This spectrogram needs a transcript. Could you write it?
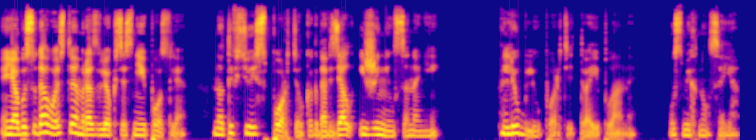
«Я бы с удовольствием развлекся с ней после, но ты все испортил, когда взял и женился на ней». «Люблю портить твои планы», – усмехнулся я.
